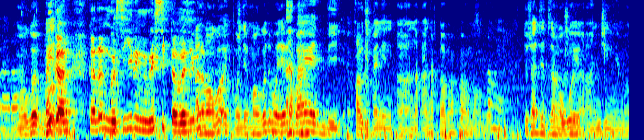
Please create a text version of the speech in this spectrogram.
Parah. mau gue baik Bukan, karena ngusirin berisik tau gak sih? kalau mau gue eh, mau mau gue tuh mau jadi baik di kalau dipainin eh, anak-anak gak apa-apa mau ya? terus ada tetangga gue ya anjing emang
